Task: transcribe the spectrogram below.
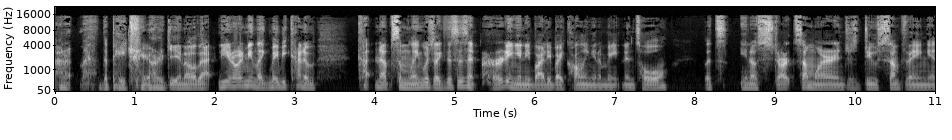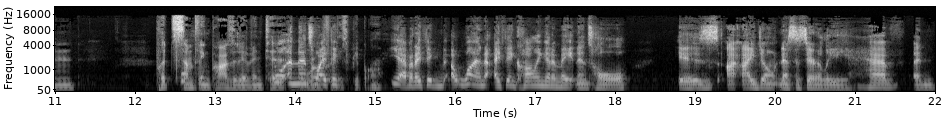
the patriarchy and all that. You know what I mean? Like maybe kind of cutting up some language. Like this isn't hurting anybody by calling it a maintenance hole. Let's you know start somewhere and just do something and put something positive into. Well, and that's why I think- these people. Yeah, but I think one, I think calling it a maintenance hole is I, I don't necessarily have an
